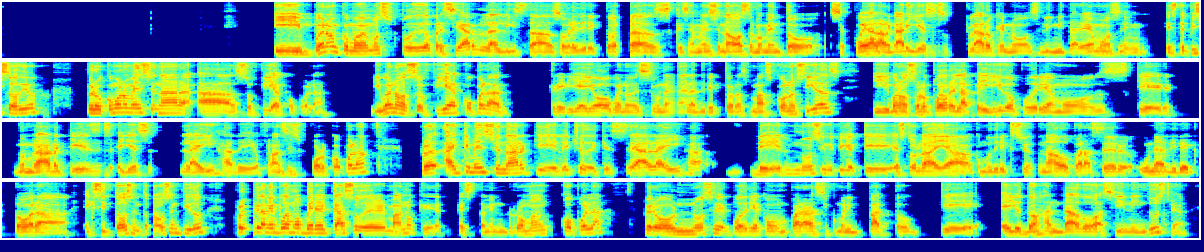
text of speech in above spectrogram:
Y bueno, como hemos podido apreciar, la lista sobre directoras que se ha mencionado hasta el momento se puede alargar y es claro que nos limitaremos en este episodio, pero ¿cómo no mencionar a Sofía Coppola? Y bueno, Sofía Coppola, creería yo, bueno, es una de las directoras más conocidas y bueno, solo por el apellido podríamos que nombrar que es, ella es la hija de Francis Ford Coppola, pero hay que mencionar que el hecho de que sea la hija de él no significa que esto la haya como direccionado para ser una directora exitosa en todo sentido, porque también podemos ver el caso del hermano, que es también Roman Coppola, pero no se podría comparar así como el impacto que ellos dos han dado así en la industria.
